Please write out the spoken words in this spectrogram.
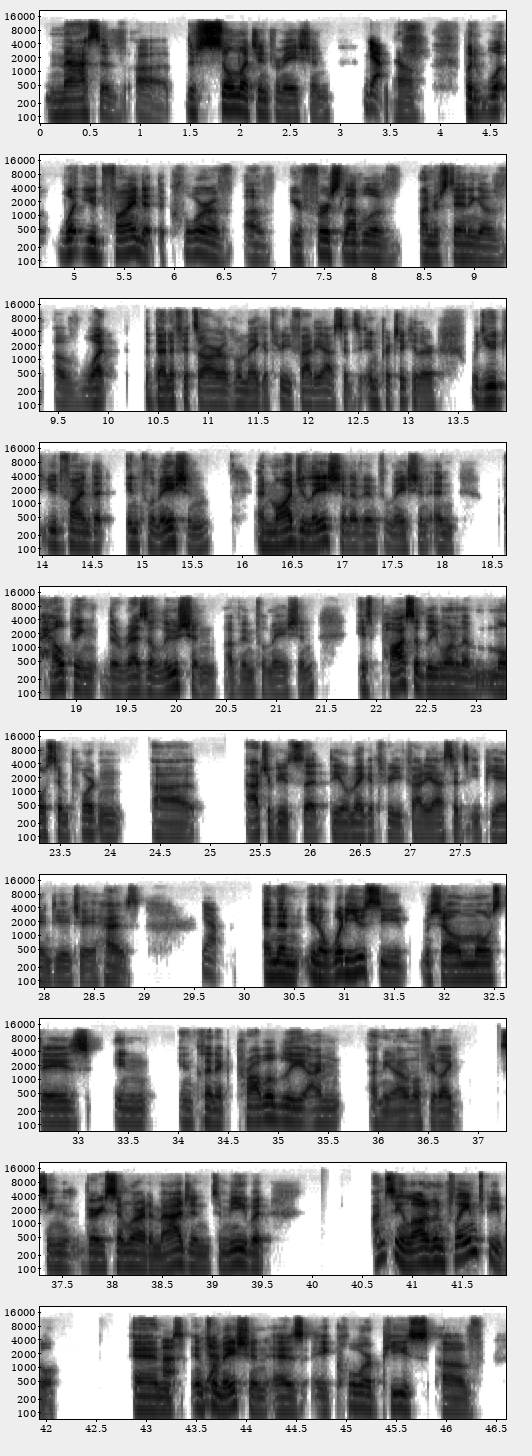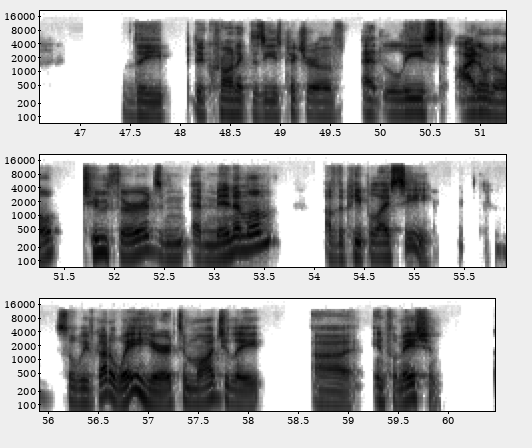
massive uh there's so much information Yeah. now but what what you'd find at the core of of your first level of understanding of of what the benefits are of omega-3 fatty acids in particular would you you'd find that inflammation and modulation of inflammation and helping the resolution of inflammation is possibly one of the most important uh, attributes that the omega-3 fatty acids epa and dha has Yeah. and then you know what do you see michelle most days in in clinic probably i'm i mean i don't know if you're like seeing very similar i'd imagine to me but i'm seeing a lot of inflamed people and Uh, yeah. inflammation as a core piece of the the chronic disease picture of at least i don't know two-thirds m- at minimum of the people i see. So we've got a way here to modulate uh inflammation.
